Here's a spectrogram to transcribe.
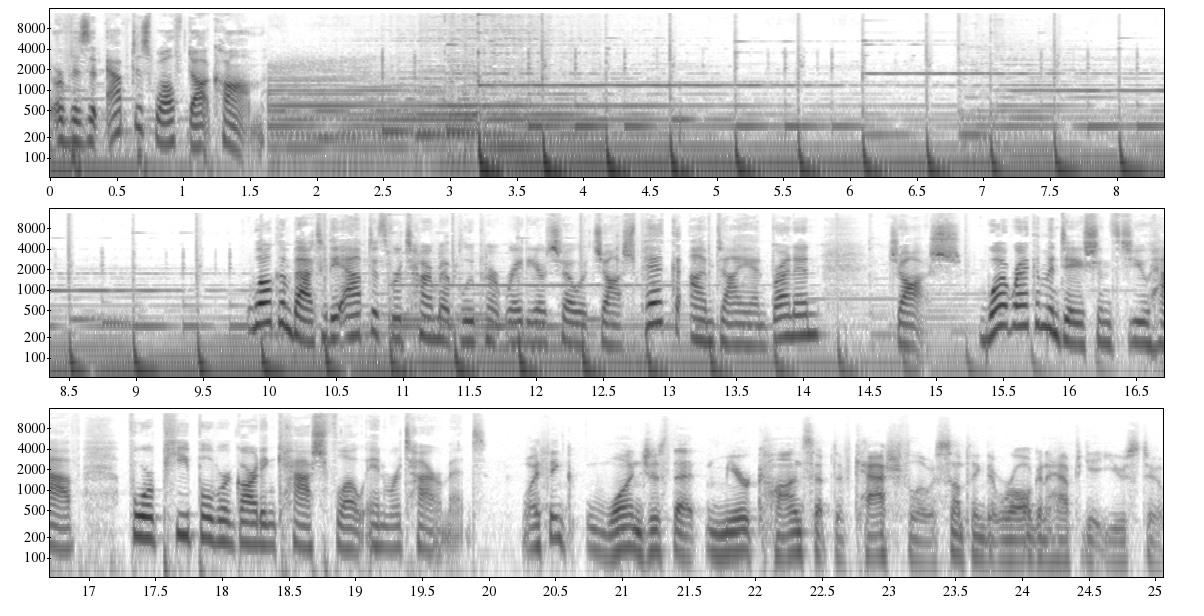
or visit aptuswealth.com. Welcome back to the Aptus Retirement Blueprint Radio Show with Josh Pick. I'm Diane Brennan. Josh, what recommendations do you have for people regarding cash flow in retirement? Well, I think one, just that mere concept of cash flow is something that we're all going to have to get used to.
